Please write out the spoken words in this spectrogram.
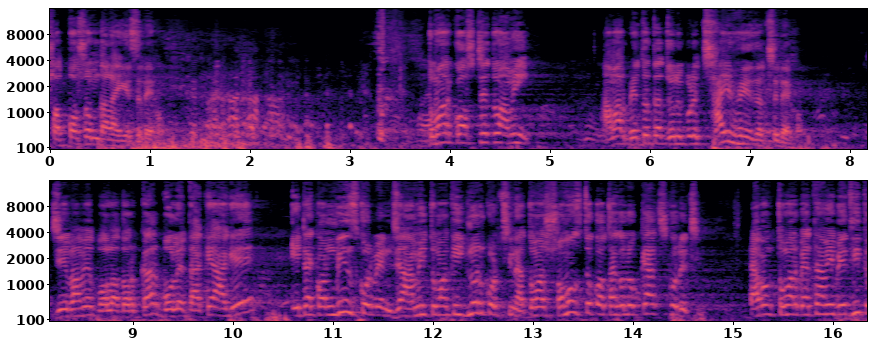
সব পশম দাঁড়ায় গেছে, দেখো। তোমার কষ্টে তো আমি, আমার ভেতরটা জ্বলে পড়ে ছাই হয়ে যাচ্ছে, দেখো। যেভাবে বলা দরকার, বলে তাকে আগে এটা কনভিন্স করবেন যে, আমি তোমাকে ইগনোর করছি না। তোমার সমস্ত কথাগুলো ক্যাচ করেছি এবং তোমার ব্যথা আমি ব্যথিত।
